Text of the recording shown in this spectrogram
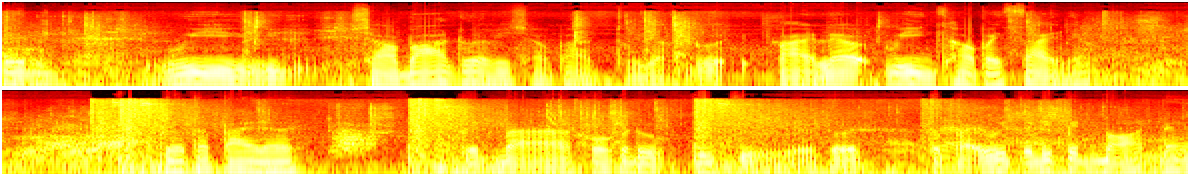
เป็น วิ่งชาวบ้านด้วยมีชาวบ้านตัวอย่างด้วยไปแล้ววิ่งเข้าไปใส่แล้วตัวต่อไปเลย เป็นหมาโครงกระดูกจิ๋วๆตัวต่อไปอุ้ยตัวนี้เป็นบอสแน่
